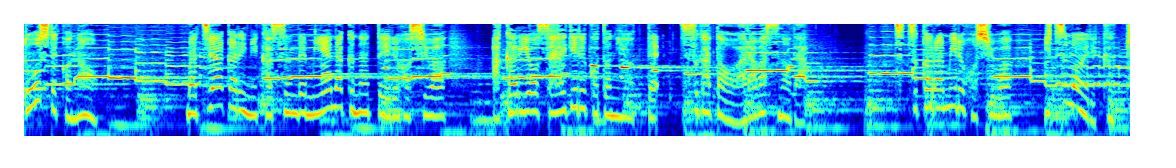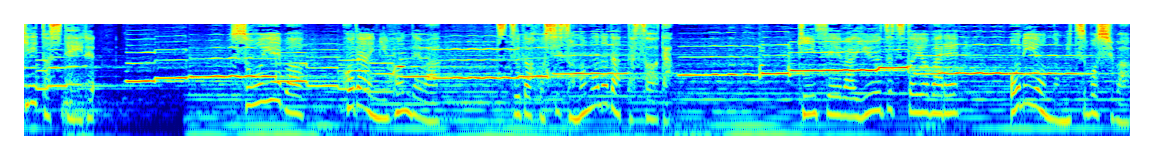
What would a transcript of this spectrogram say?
どうしてかな？街明かりに霞んで見えなくなっている星は明かりを遮ることによって姿を現すのだ。筒から見る星はいつもよりくっきりとしている。そういえば古代日本では筒が星そのものだったそうだ。金星は融筒と呼ばれオリオンの三つ星は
